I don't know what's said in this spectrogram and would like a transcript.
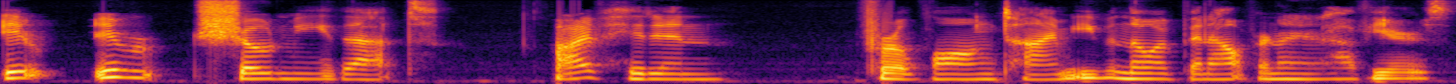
it it showed me that i've hidden for a long time even though i've been out for nine and a half years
